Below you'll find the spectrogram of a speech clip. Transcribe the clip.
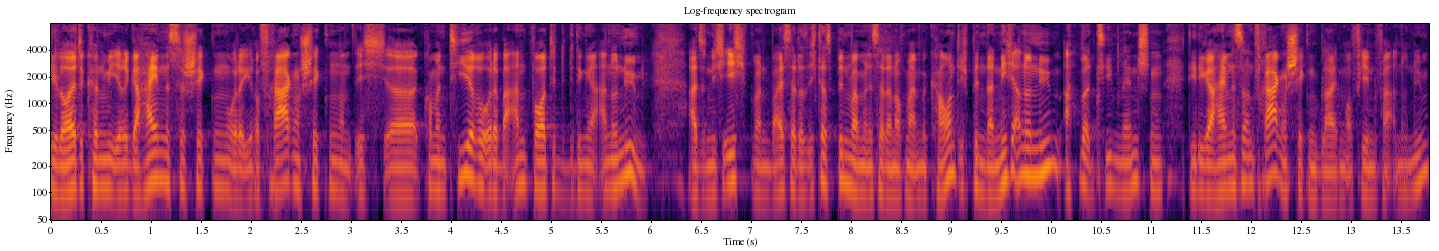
die Leute können mir ihre Geheimnisse schicken oder ihre Fragen schicken und ich äh, kommentiere oder beantworte die Dinge anonym. Also nicht ich, man weiß ja, dass ich das bin, weil man ist ja dann auf meinem Account. Ich bin dann nicht anonym, aber die Menschen, die die Geheimnisse und Fragen schicken, bleiben auf jeden Fall anonym.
